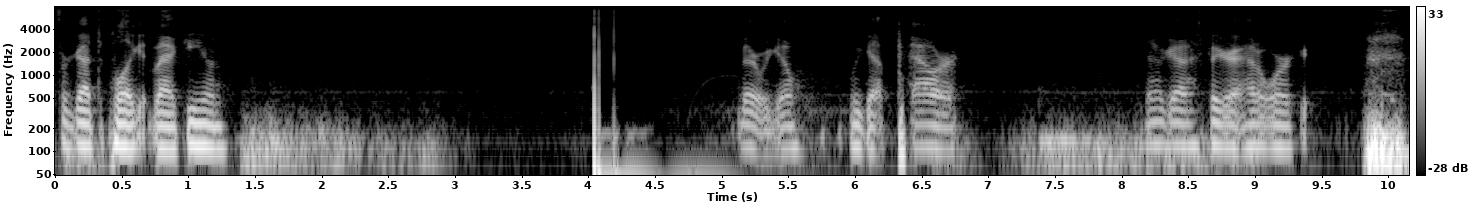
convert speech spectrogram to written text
forgot to plug it back in. There we go. We got power. Now I gotta figure out how to work it.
